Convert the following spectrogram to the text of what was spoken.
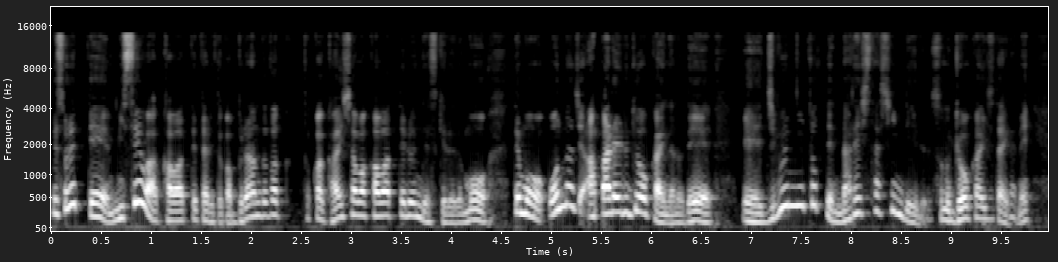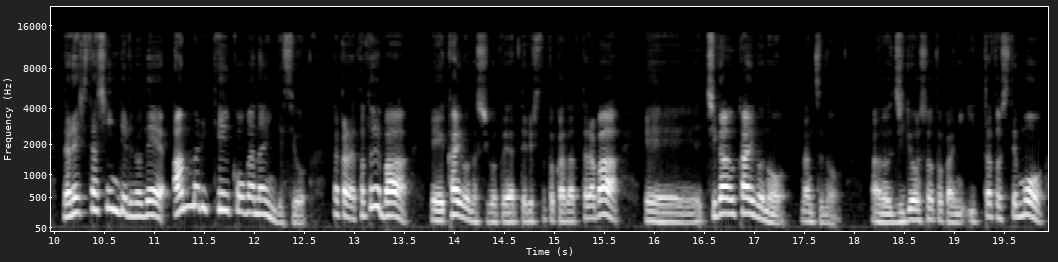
で、それって店は変わってたりとか、ブランドとか会社は変わってるんですけれども、でも同じアパレル業界なので、えー、自分にとって慣れ親しんでいる、その業界自体がね、慣れ親しんでいるので、あんまり抵抗がないんですよ。だから例えば、えー、介護の仕事をやってる人とかだったらば、えー、違う介護の、なんつうの、あの事業所とかに行ったとしても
